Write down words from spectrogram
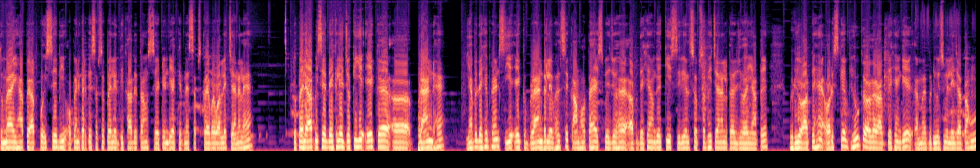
तो मैं यहाँ पे आपको इससे भी ओपन करके सबसे पहले दिखा देता हूँ सेट इंडिया कितने सब्सक्राइबर वाले चैनल है। तो पहले आप इसे देख ले, जो कि ये एक ब्रांड है। यहाँ पे देखिए फ्रेंड्स, ये एक ब्रांड लेवल से काम होता है। इस पे जो है, आप देखे होंगे कि सीरियल सब सभी चैनल का जो है यहाँ पे वीडियो आते हैं। और इसके व्यू को अगर आप देखेंगे मैं वीडियोज़ में ले जाता हूँ।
